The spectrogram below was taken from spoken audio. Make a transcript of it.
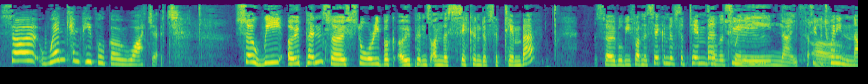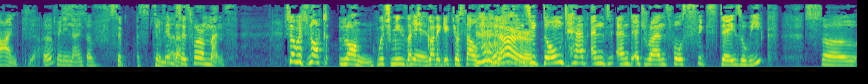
So, when can people go watch it? So we open, so Storybook opens on the 2nd of September. So it will be from the 2nd of September Till the to, 29th. to the of- 29th. Yeah, of 29th of Sep- September. September. So it's for a month. So it's not long, which means that Yes. you've got to get yourself Which means you don't have, and, and it runs for six days a week. So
